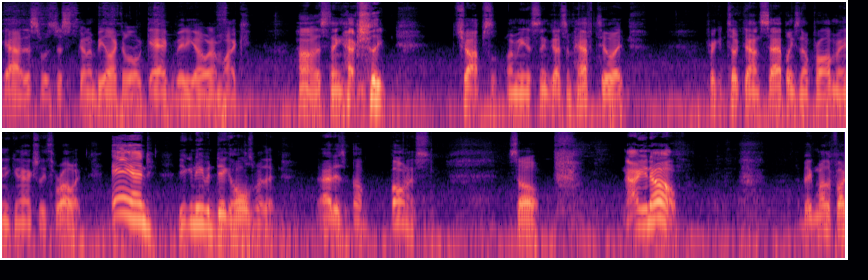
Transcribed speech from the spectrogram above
yeah, this was just gonna be like a little gag video and I'm like, huh, this thing actually chops, I mean, this thing's got some heft to it. Freaking took down saplings, no problem, and you can actually throw it. And you can even dig holes with it. That is a bonus. So, now you know. Big motherfucker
